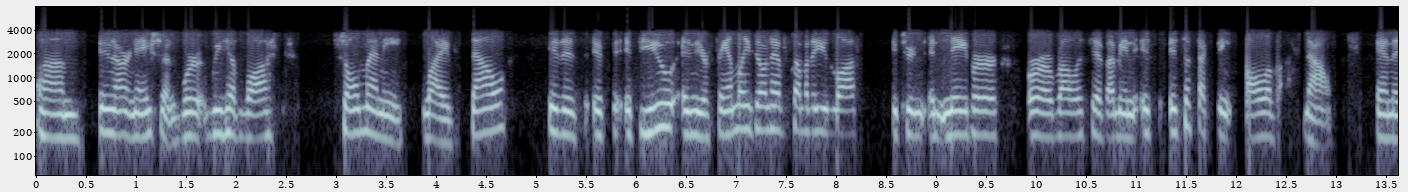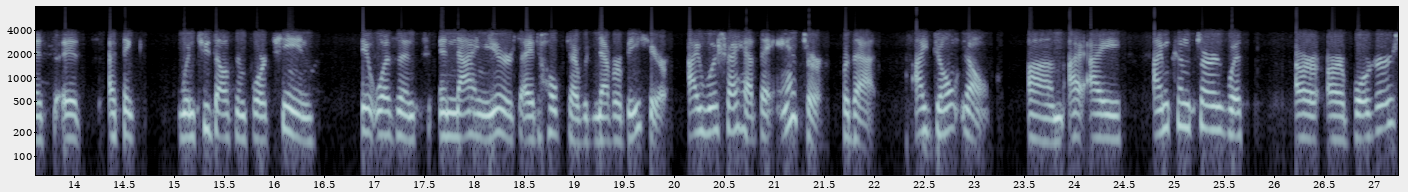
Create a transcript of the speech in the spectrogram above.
um, in our nation. We're, we have lost so many lives. Now, it is if if you and your family don't have somebody you lost, it's your neighbor or a relative. I mean, it's it's affecting all of us now, and it's it's. I think when 2014, it wasn't in nine years. I had hoped I would never be here. I wish I had the answer for that. I don't know. Um, I, I I'm concerned with our our borders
